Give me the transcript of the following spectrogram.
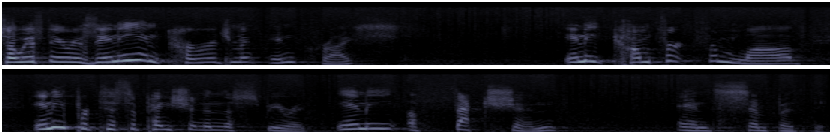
So, if there is any encouragement in Christ, any comfort from love, any participation in the Spirit, any affection and sympathy,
